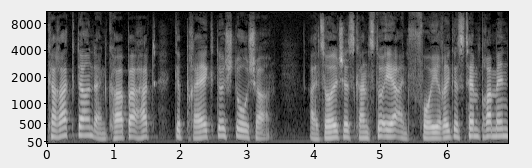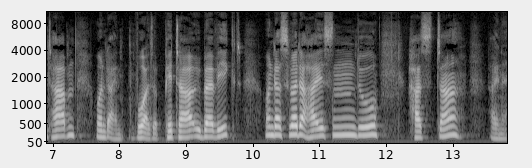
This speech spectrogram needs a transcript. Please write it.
Charakter und einen Körper hat, geprägt durch Dosha. Als solches kannst du eher ein feuriges Temperament haben und ein, wo also Pitta überwiegt. Und das würde heißen, du hast da einen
